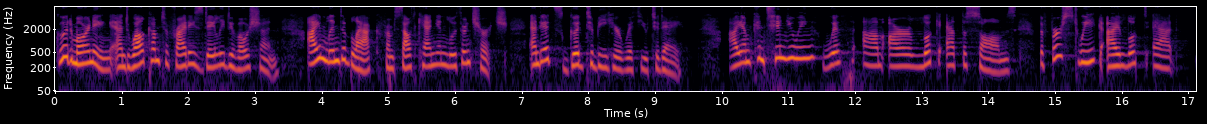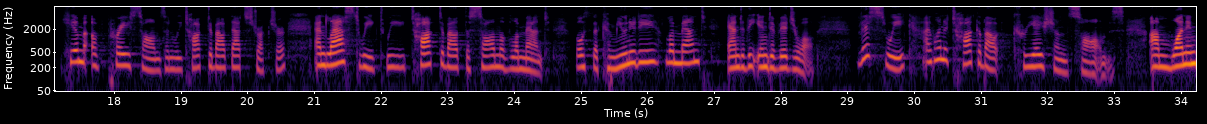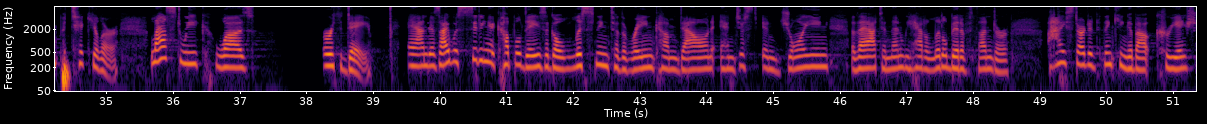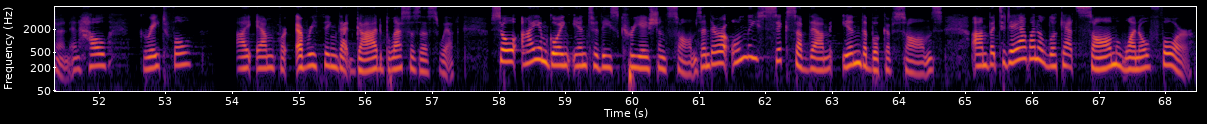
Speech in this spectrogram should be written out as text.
Good morning and welcome to Friday's daily devotion. I'm Linda Black from South Canyon Lutheran Church, and it's good to be here with you today. I am continuing with um, our look at the Psalms. The first week I looked at hymn of praise psalms and we talked about that structure. And last week we talked about the psalm of lament, both the community lament and the individual. This week, I want to talk about creation psalms, um, one in particular. Last week was Earth Day. And as I was sitting a couple days ago listening to the rain come down and just enjoying that, and then we had a little bit of thunder, I started thinking about creation and how grateful I am for everything that God blesses us with. So I am going into these creation psalms, and there are only six of them in the book of Psalms. Um, but today I want to look at Psalm 104.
